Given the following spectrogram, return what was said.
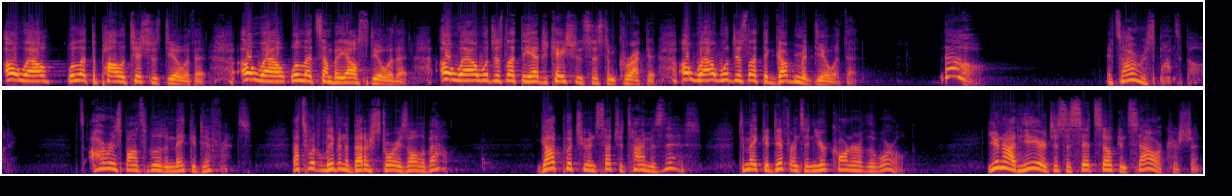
oh, well, we'll let the politicians deal with it. Oh, well, we'll let somebody else deal with it. Oh, well, we'll just let the education system correct it. Oh, well, we'll just let the government deal with it. No. It's our responsibility. It's our responsibility to make a difference. That's what living a better story is all about. God put you in such a time as this to make a difference in your corner of the world. You're not here just to sit, soak, and sour, Christian.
